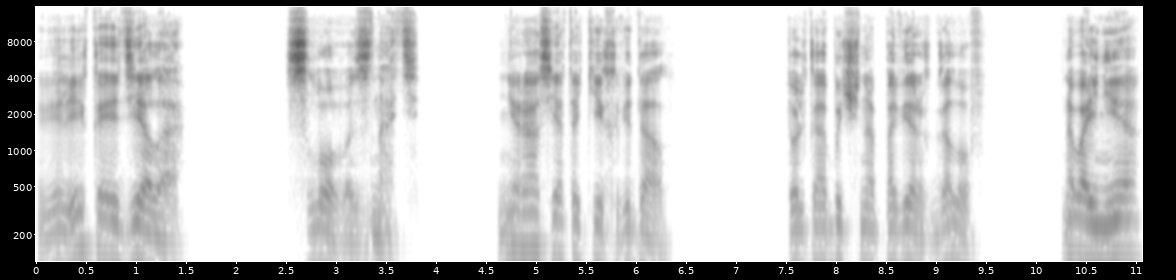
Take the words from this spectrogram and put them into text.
Великое дело — слово знать. Не раз я таких видал, только обычно поверх голов. На войне,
